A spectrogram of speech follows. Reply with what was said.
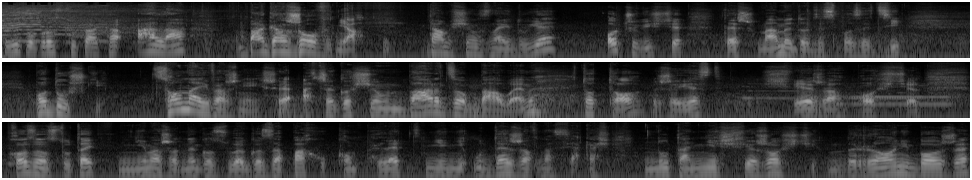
Czyli po prostu taka ala bagażownia. Tam się znajduje. Oczywiście też mamy do dyspozycji poduszki. Co najważniejsze, a czego się bardzo bałem, to to, że jest świeża pościel. Wchodząc tutaj nie ma żadnego złego zapachu, kompletnie nie uderza w nas jakaś nuta nieświeżości. Broń Boże,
